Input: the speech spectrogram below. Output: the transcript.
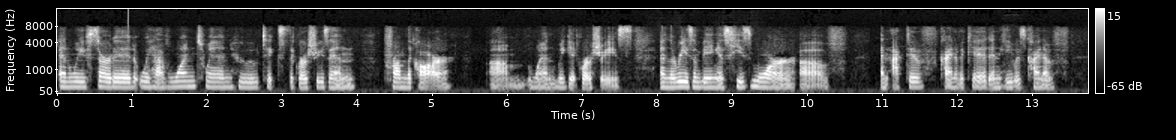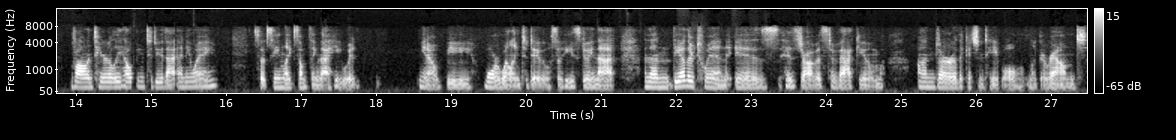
and we've started. We have one twin who takes the groceries in from the car um, when we get groceries, and the reason being is he's more of an active kind of a kid, and he was kind of voluntarily helping to do that anyway. So it seemed like something that he would you know be more willing to do so he's doing that and then the other twin is his job is to vacuum under the kitchen table like around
